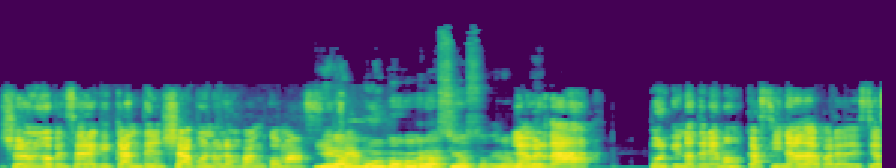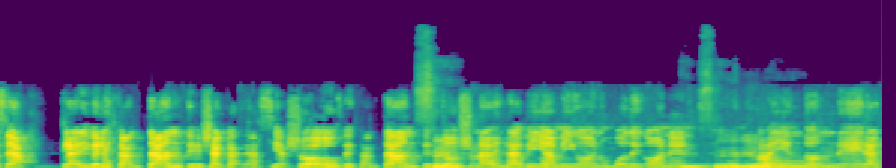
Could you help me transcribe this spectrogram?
yo lo único que pensaba era que canten ya, pues no las banco más. y era O sea, muy poco gracioso. Era La verdad, porque no tenemos casi nada para decir. O sea, Claribel es cantante, ella hacía shows de cantante. Sí. Todo. Yo una vez la vi, amigo, en un bodegón en. ¿En serio? Ay, ¿en dónde era?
